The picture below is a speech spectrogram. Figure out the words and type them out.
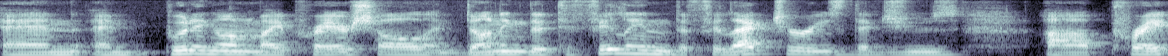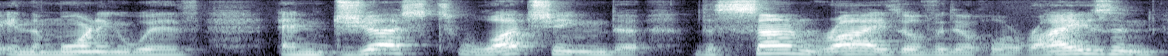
and and putting on my prayer shawl and donning the tefillin, the phylacteries that Jews uh, pray in the morning with, and just watching the the sun rise over the horizon,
